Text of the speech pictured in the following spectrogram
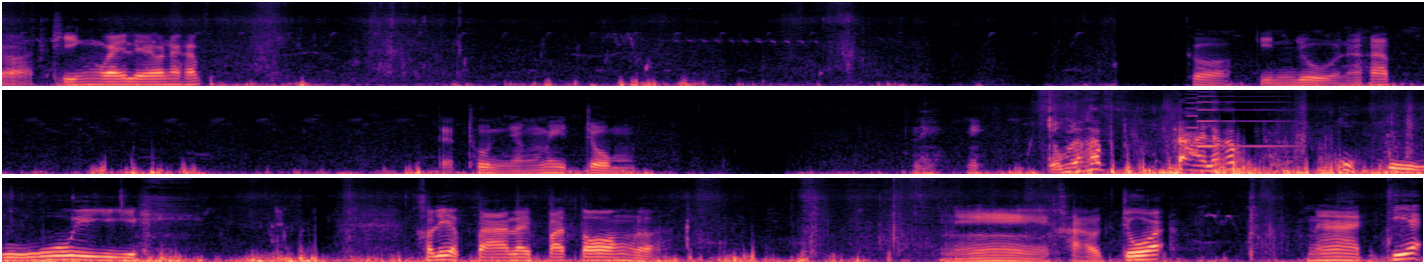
ก็ทิ้งไว้แล้วนะครับ ก็กินอยู่นะครับ แต่ทุนยังไม่จม นี่นี่จมแล้วครับ ได้แล้วครับ โอ้โหเขาเรียกปลาอะไรปลาตองเหรอ นี่ ขาวจั๊วหน้าเจี๊ยะ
